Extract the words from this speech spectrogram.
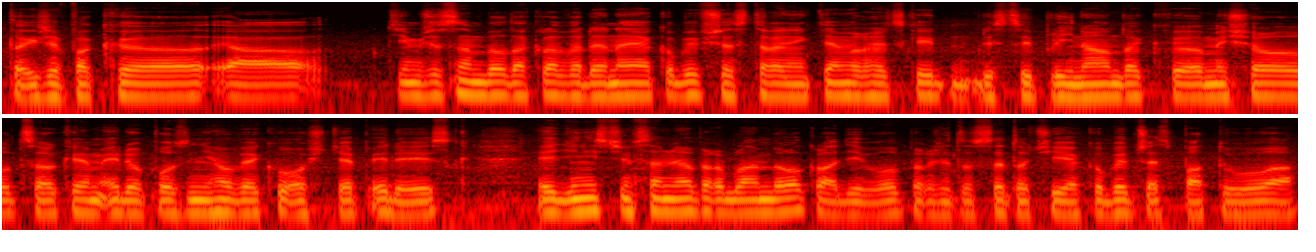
takže pak eh, já tím, že jsem byl takhle vedený jakoby všestranně k těm vrheckým disciplínám, tak eh, mi šel celkem i do pozdního věku oštěp i disk. Jediný, s čím jsem měl problém, bylo kladivo, protože to se točí jakoby přes patu a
